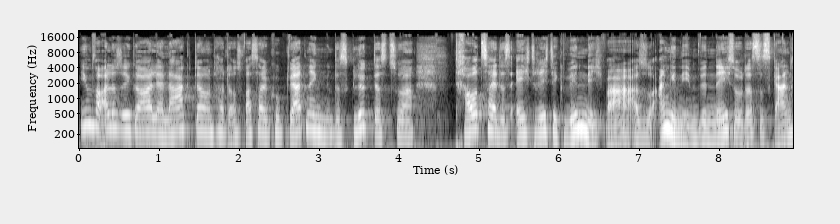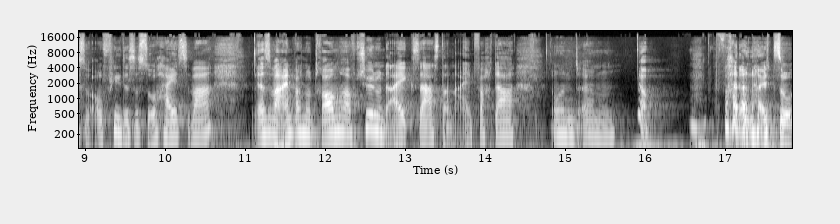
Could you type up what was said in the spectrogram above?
Ihm war alles egal, er lag da und hat aufs Wasser geguckt. Wir hatten das Glück, dass zur Trauzeit es echt richtig windig war, also angenehm windig, so dass es gar nicht so auffiel, dass es so heiß war. Es war einfach nur traumhaft schön und Ike saß dann einfach da und ähm, ja, war dann halt so.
